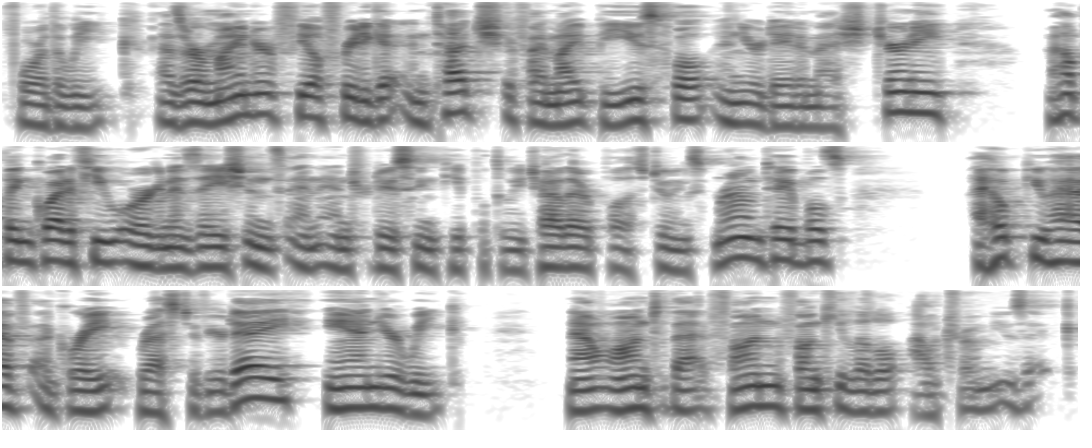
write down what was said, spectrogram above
for the week. As a reminder, feel free to get in touch if I might be useful in your data mesh journey. I'm helping quite a few organizations and introducing people to each other, plus doing some roundtables. I hope you have a great rest of your day and your week. Now, on to that fun, funky little outro music.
